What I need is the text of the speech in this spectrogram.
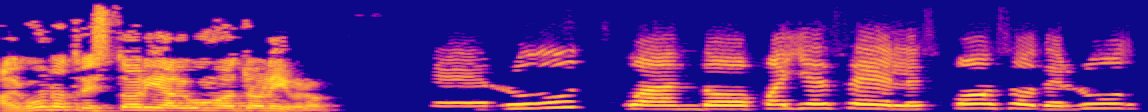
¿Alguna otra historia, algún otro libro? Eh, Ruth, cuando fallece el esposo de Ruth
